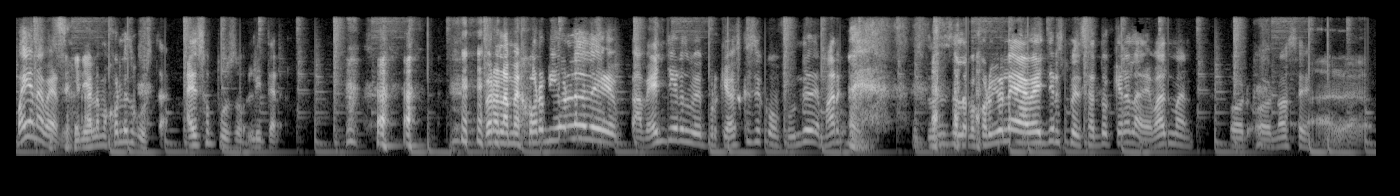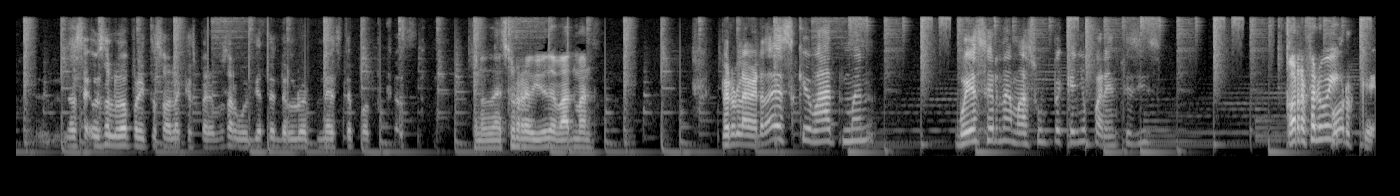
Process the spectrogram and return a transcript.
Vayan a verla, a lo mejor les gusta. A eso puso, literal. Pero a lo mejor vio la de Avengers, güey, porque ves que se confunde de marca. Entonces a lo mejor vio la de Avengers pensando que era la de Batman. O, o no sé, no sé. Un saludo a Pedrito Sola que esperemos algún día tenerlo en este podcast. Que nos dé su review de Batman. Pero la verdad es que Batman, voy a hacer nada más un pequeño paréntesis ¡Corre, Fermi! Porque.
